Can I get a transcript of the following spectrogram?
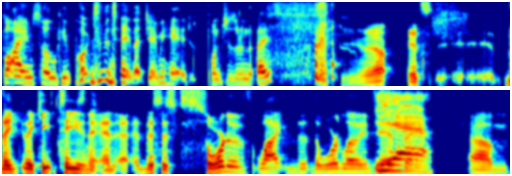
but I am so looking forward to the day that Jamie Hayter just punches her in the face. yeah, it's they they keep teasing it, and uh, this is sort of like the the Wardlow MJF yeah. thing. Um,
